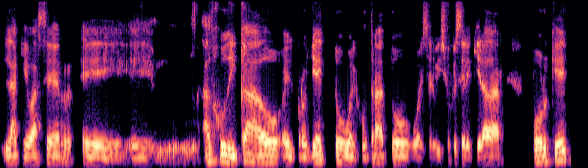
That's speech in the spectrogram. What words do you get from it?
la que va a ser eh, eh, adjudicado el proyecto o el contrato o el servicio que se le quiera dar, porque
